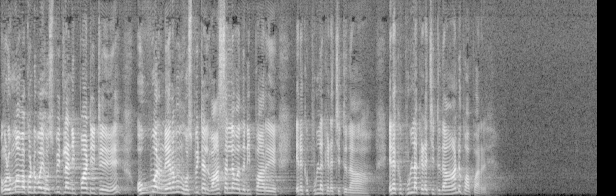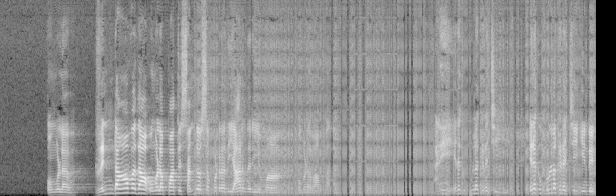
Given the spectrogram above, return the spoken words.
உங்களை உமாவை கொண்டு போய் ஹாஸ்பிட்டலில் நிப்பாட்டிட்டு ஒவ்வொரு நேரமும் ஹாஸ்பிட்டல் வாசல்ல வந்து நிப்பாரு. எனக்கு புள்ள கிடைச்சிட்டுதா? எனக்கு புள்ள கிடைச்சிட்டுதான்னு பார்ப்பாரு உங்களை ரெண்டாவதா உங்களை பார்த்து சந்தோஷப்படுறது யாரு தெரியுமா? உங்களோட வாப்பா தான். அடே எனக்கு புள்ள கிடைச்சிக்கி. எனக்கு புள்ள கிடைச்சிக்கிண்டு.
